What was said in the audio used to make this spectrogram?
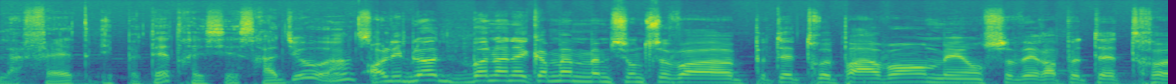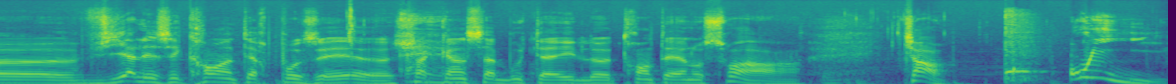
la fête et peut-être SIS Radio. Hein, Holly Blood, bonne année quand même, même si on ne se voit peut-être pas avant, mais on se verra peut-être euh, via les écrans interposés, euh, chacun sa bouteille le 31 au soir. Ciao Oui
